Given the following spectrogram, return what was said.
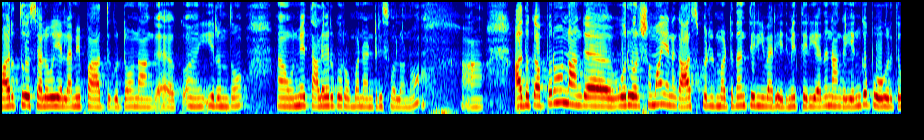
மருத்துவ செலவு எல்லாமே பார்த்துக்கிட்டோம். நாங்கள் இருந்தோம். உண்மையாக தலைவருக்கு ரொம்ப நன்றி சொல்லணும். அதுக்கப்புறம் நாங்கள் ஒரு வருஷமாக எனக்கு ஹாஸ்பிட்டல் மட்டும்தான் தெரியும் வேறு எதுவுமே தெரியாது. நாங்கள் எங்கே போகிறது?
